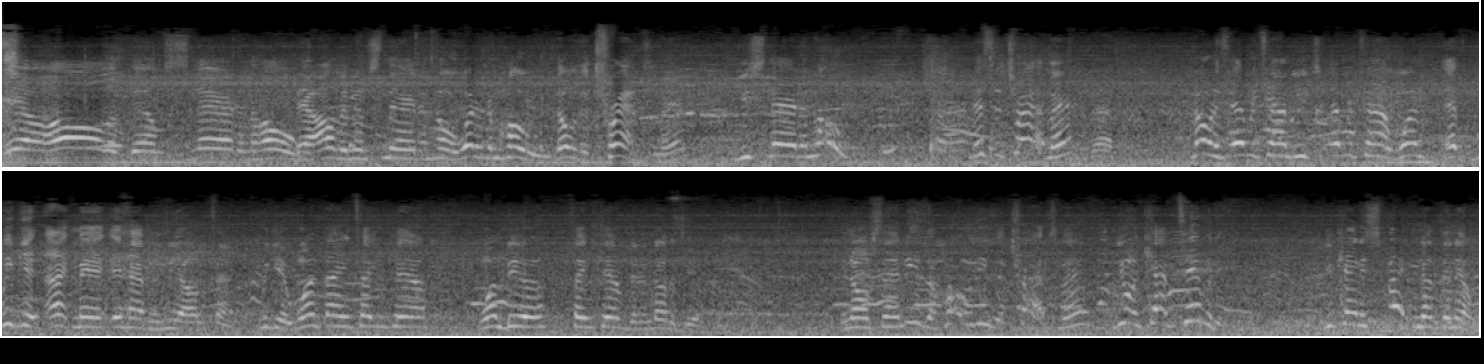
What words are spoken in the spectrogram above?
They are all of them snared and hold. They're all of them snared and hold. What are them holes? Those are traps, man. You snared and hold. This is a trap, man. Notice every time you, every time one, ev- we get, I- man, it happens to me all the time. We get one thing taken care of, one bill taken care of, then another bill. You know what I'm saying? These are holes, these are traps, man. You in captivity. You can't expect nothing else.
